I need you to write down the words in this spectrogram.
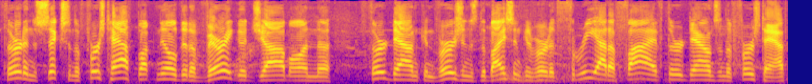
Third and six. In the first half, Bucknell did a very good job on uh, third down conversions. The Bison converted three out of five third downs in the first half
